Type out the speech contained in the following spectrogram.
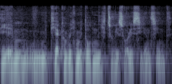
die eben mit herkömmlichen Methoden nicht zu visualisieren sind.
